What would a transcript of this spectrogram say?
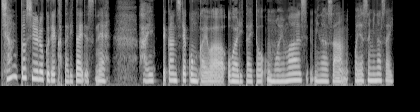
ちゃんと収録で語りたいですね。はい、って感じで今回は終わりたいと思います。皆さん、おやすみなさい。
